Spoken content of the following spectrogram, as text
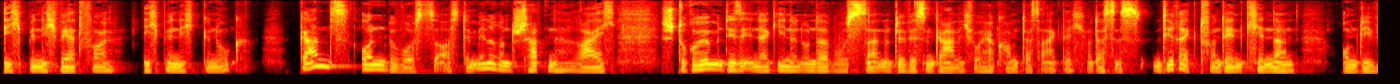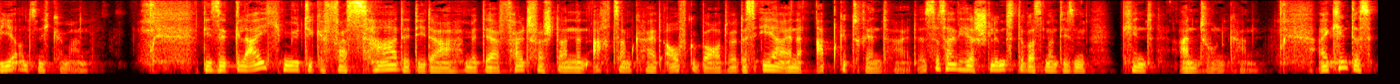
Ich bin nicht wertvoll, ich bin nicht genug? Ganz unbewusst, so aus dem inneren Schattenreich, strömen diese Energien in unser Bewusstsein und wir wissen gar nicht, woher kommt das eigentlich. Und das ist direkt von den Kindern, um die wir uns nicht kümmern. Diese gleichmütige Fassade, die da mit der falsch verstandenen Achtsamkeit aufgebaut wird, ist eher eine Abgetrenntheit. Es ist eigentlich das Schlimmste, was man diesem Kind antun kann. Ein Kind, das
